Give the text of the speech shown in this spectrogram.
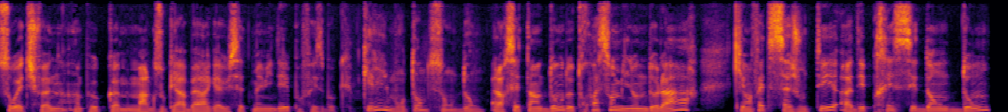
So Hedge Fund, un peu comme Mark Zuckerberg a eu cette même idée pour Facebook. Quel est le montant de son don? Alors c'est un don de 300 millions de dollars qui en fait s'ajoutait à des précédents dons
